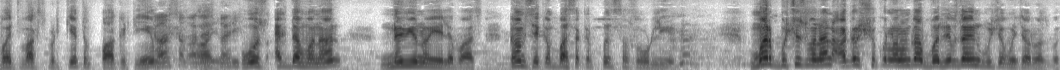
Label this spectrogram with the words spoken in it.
وت وقت پہ کی تو پاکہ ٹیم بہت اک دہ ونان نوینو یہ لباس کم سے کم بہت کر پنسہ اوڑ لیڈ مگر بس ونان اگر شکر الحمد للہ رِوزائن وٕچھو وٕچھان روز بہٕ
